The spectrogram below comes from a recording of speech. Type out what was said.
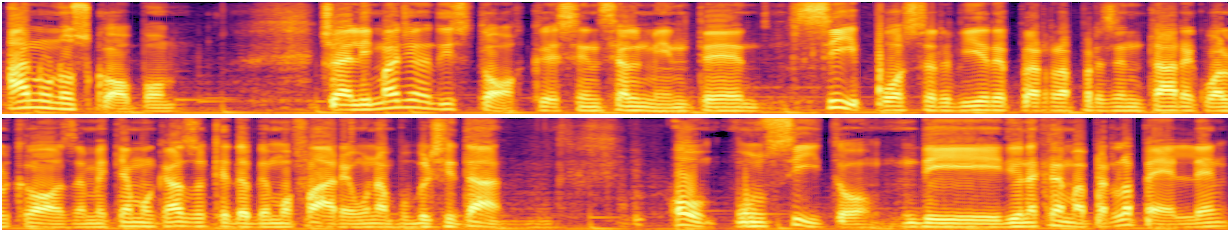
hanno uno scopo. Cioè l'immagine di stock essenzialmente sì può servire per rappresentare qualcosa, mettiamo caso che dobbiamo fare una pubblicità o un sito di, di una crema per la pelle,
